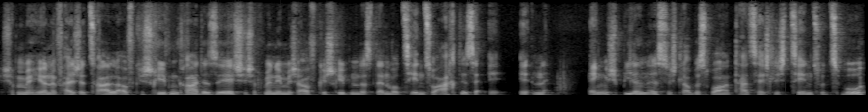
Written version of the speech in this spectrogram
ich habe mir hier eine falsche Zahl aufgeschrieben, gerade sehe ich. Ich habe mir nämlich aufgeschrieben, dass Denver 10 zu 8 ist, äh, in engen Spielen ist. Ich glaube, es war tatsächlich 10 zu 2.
